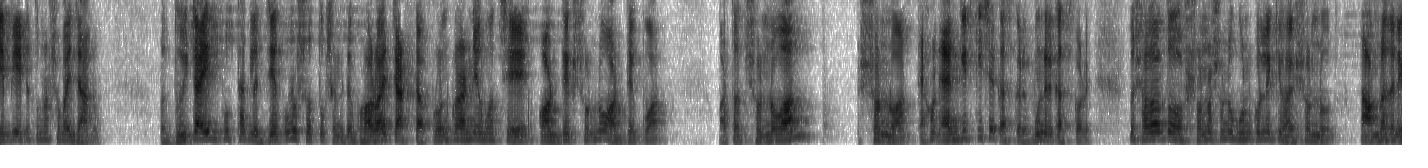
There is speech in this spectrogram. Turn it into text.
এ বি এটা তোমরা সবাই জানো। তো দুইটা ইনপুট থাকলে যে কোনো সত্যক সারিতে ঘর হয় চারটা। পূরণ করার নিয়ম হচ্ছে অর্ধেক শূন্য, অর্ধেক ওয়ান অর্থাৎ শূন্য ওয়ান শূন্য ওয়ান এখন অ্যানগেট কিসের কাজ করে? গুণের কাজ করে। তো সাধারণত শূন্য শূন্য গুণ করলে কি হয়? শূন্য। তা আমরা জানি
